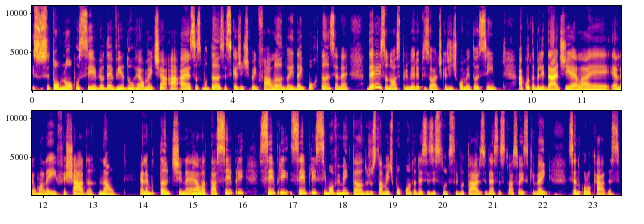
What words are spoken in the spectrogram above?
isso se tornou possível devido realmente a, a, essas mudanças que a gente vem falando aí, da importância, né? Desde o nosso primeiro episódio que a gente comentou assim, a contabilidade, ela é, ela é uma lei fechada? Não ela é mutante, né? Uhum. Ela está sempre, sempre, sempre se movimentando, justamente por conta desses estudos tributários e dessas situações que vêm sendo colocadas.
